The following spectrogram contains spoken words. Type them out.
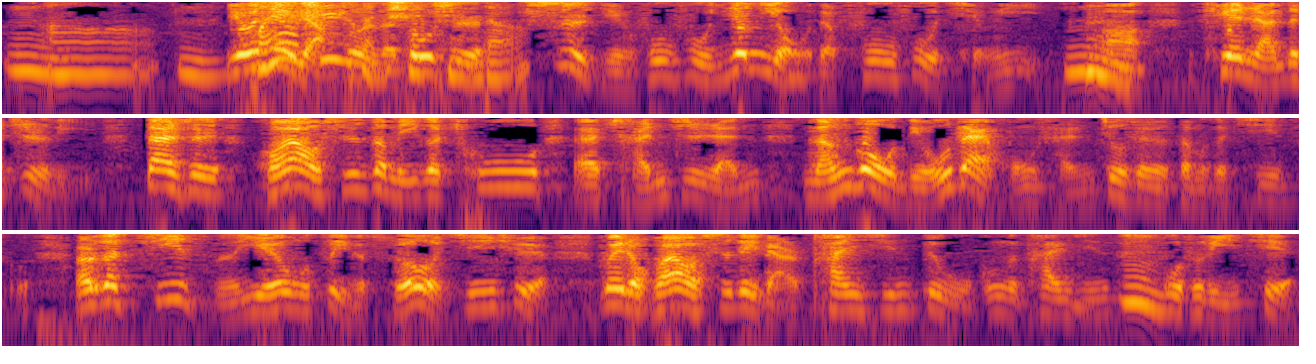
嗯。嗯嗯，因为这两对呢都是市井夫妇应有的夫妇情谊、嗯。啊，天然的至理。但是黄药师这么一个出呃尘之人，能够留在红尘，就是有这么个妻子，而他妻子也用自己的所有心血，为了黄药师这点贪心，对武功的贪心，嗯。付出的一切，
